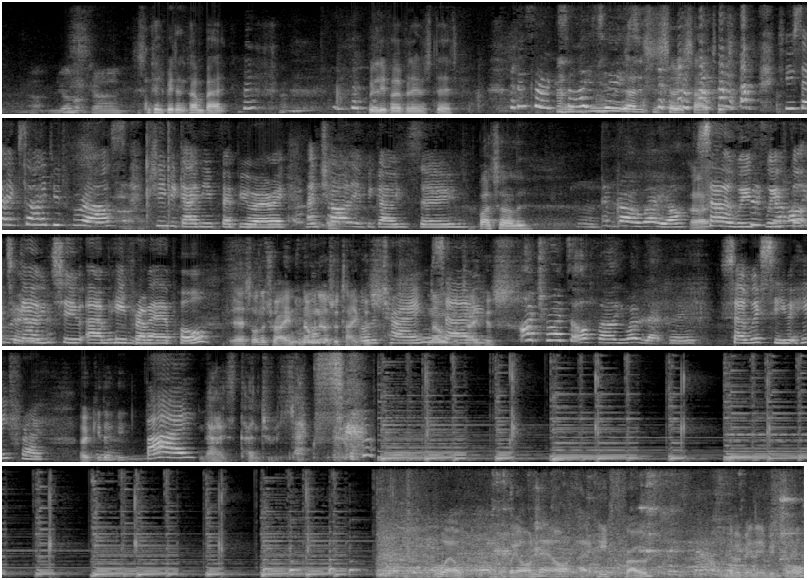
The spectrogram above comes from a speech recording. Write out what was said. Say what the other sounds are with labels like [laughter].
You're not going. just in case we don't come back. We live over there instead. I'm so excited. Alex is so excited. [laughs] She's so excited for us. She'll be going in February, and Charlie will be going soon. Bye, Charlie. Didn't go away after. So we've we've got to go to um, Heathrow Airport. Yes, on the train. No one else would take On us. the train, No one so- would take us. I tried to offer, you won't let me. So we'll see you at Heathrow. Okie dokie. Bye. Now it's time to relax. well, we are now at Heathrow. Never been here before.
